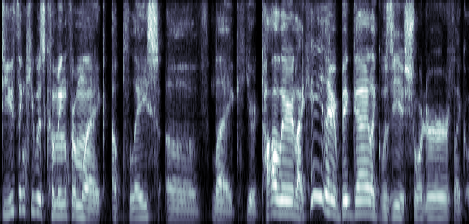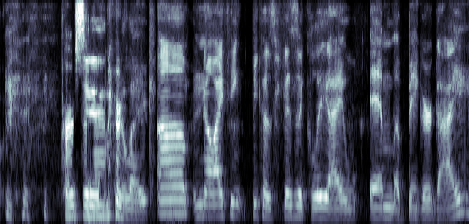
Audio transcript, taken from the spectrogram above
do you think he was coming from like a place of like you're taller, like, hey there, big guy? Like was he a shorter, like person or like um no i think because physically i am a bigger guy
